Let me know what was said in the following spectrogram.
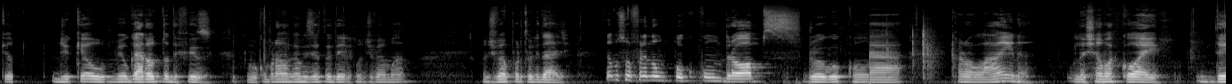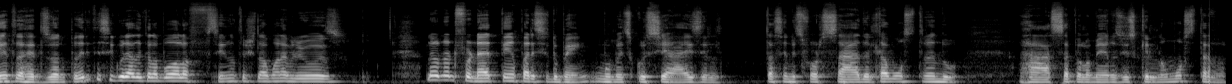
que eu digo que é o meu garoto da defesa. Eu vou comprar uma camiseta dele quando tiver uma, quando tiver oportunidade. Estamos sofrendo um pouco com drops. Jogo com a Carolina. O LeSean McCoy dentro da red zone. Poderia ter segurado aquela bola, seria um touchdown maravilhoso. Leonardo Fournette tem aparecido bem em momentos cruciais. Ele está sendo esforçado, ele está mostrando raça, pelo menos, isso que ele não mostrava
